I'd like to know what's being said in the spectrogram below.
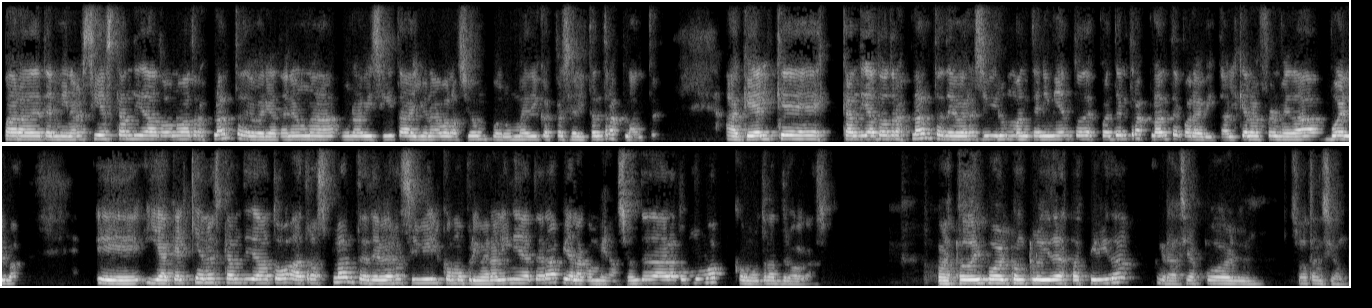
para determinar si es candidato o no a trasplante, debería tener una, visita y una evaluación por un médico especialista en trasplante. Aquel que es candidato a trasplante debe recibir un mantenimiento después del trasplante para evitar que la enfermedad vuelva. Eh, y aquel que no es candidato a trasplante debe recibir como primera línea de terapia la combinación de daratumumab con otras drogas. Con esto doy por concluida esta actividad. Gracias por su atención.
